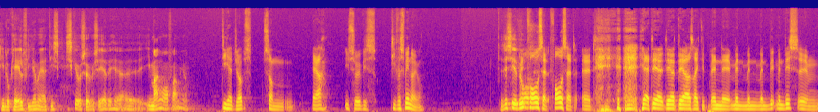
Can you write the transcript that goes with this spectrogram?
de lokale firmaer, de, de skal jo servicere det her i mange år frem. Jo de her jobs, som er i service, de forsvinder jo. Ja, det siger du. Forudsat, forudsat at, ja, det er, det, er, det er også rigtigt, men, øh, men, men, men, men hvis øh,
